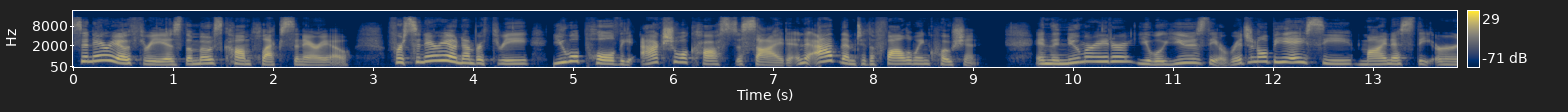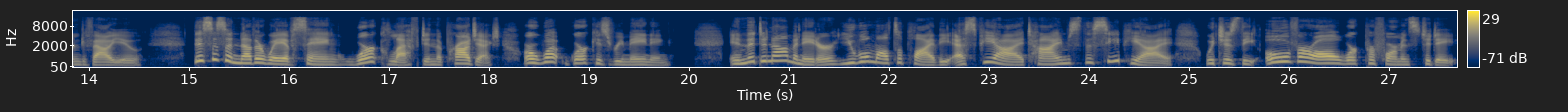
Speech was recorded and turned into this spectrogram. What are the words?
Scenario 3 is the most complex scenario. For scenario number 3, you will pull the actual costs aside and add them to the following quotient. In the numerator, you will use the original BAC minus the earned value. This is another way of saying work left in the project or what work is remaining. In the denominator, you will multiply the SPI times the CPI, which is the overall work performance to date.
